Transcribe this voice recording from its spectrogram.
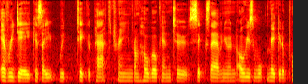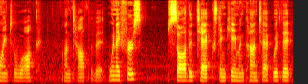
every day because I would take the PATH train from Hoboken to 6th Avenue and always make it a point to walk on top of it. When I first saw the text and came in contact with it,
